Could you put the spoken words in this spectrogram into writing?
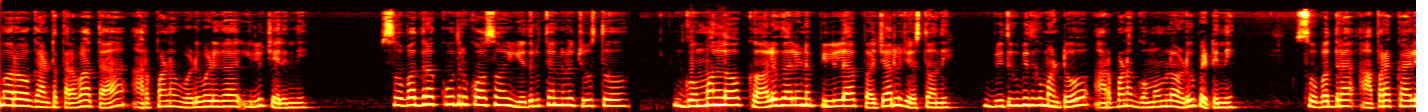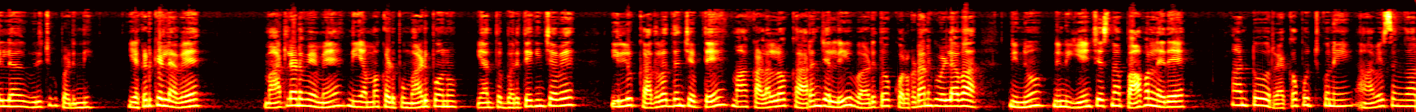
మరో గంట తర్వాత అర్పణ వడివడిగా ఇల్లు చేరింది. సుభద్ర కూతురు కోసం ఎదురుతెన్నులు చూస్తూ గుమ్మంలో కాలుగాలిన పిల్లిలా పచార్లు చేస్తోంది. బితుకు బితుకుమంటూ అర్పణ గుమ్మంలో అడుగు పెట్టింది. సుభద్ర అపరకాళిలా విరుచుకుపడింది ఎక్కడికెళ్ళావే? మాట్లాడవేమే నీ అమ్మ కడుపు మాడిపోను. ఎంత బరితెగించావే? ఇల్లు కదలొద్దని చెప్తే మా కళ్ళల్లో కారం జల్లి వాడితో కొలకడానికి వెళ్ళావా? నిన్ను నిన్ను ఏం చేసినా పాపం లేదే. అంటూ రెక్కపుచ్చుకుని ఆవేశంగా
